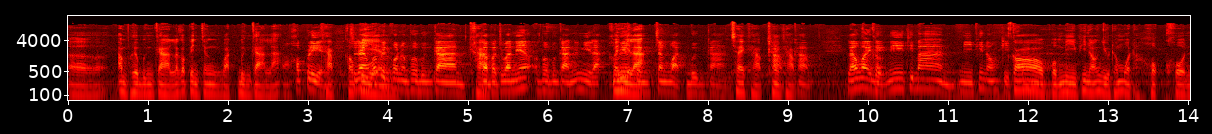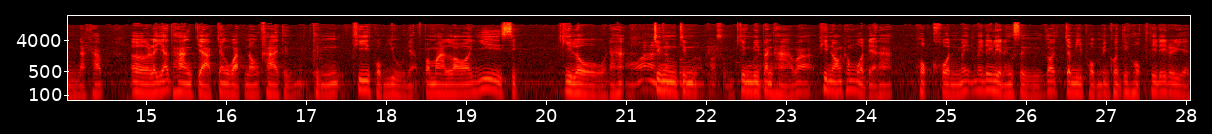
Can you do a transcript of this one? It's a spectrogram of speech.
เอ่ออำเภอบึงการแล้วก็เป็นจังหวัดบึงการละอ๋อเขาเปลี่ยนครับเขาแสดงว่าเปลี่ยนเป็นคนอำเภอบึงการครับแต่ปัจจุบันเนี้ยอำเภอบึงการไม่มีแล้วเขาไม่มีเรียกละเป็นจังหวัดบึงการใช่ครับใช่ครับครับ แล้ววัยเด็กนี่ที่บ้านมีพี่น้องกี่คนก็นะผมมีพี่น้องอยู่ทั้งหมด 6 คนนะครับเอ่อระยะทางจากจังหวัดหนองคายถึงถึงที่ผมอยู่เนี่ยประมาณ 120 กิโลนะฮะอ๋อห่างจึงจากตัวจึงเมืองพอสมควรจึงมีปัญหาว่าพี่น้องทั้งหมดเนี่ยนะฮะหกคนไม่ไม่ได้เรียนหนังสือ ก็จะมีผมเป็นคนที่ 6 ที่ได้เรียน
